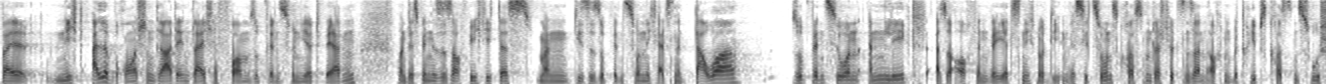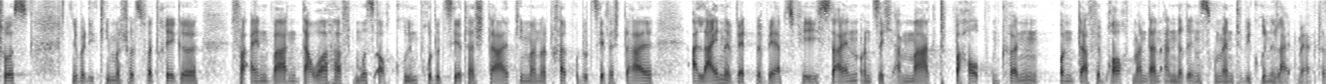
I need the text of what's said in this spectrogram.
weil nicht alle Branchen gerade in gleicher Form subventioniert werden. Und deswegen ist es auch wichtig, dass man diese Subvention nicht als eine Dauer Subvention anlegt, also auch wenn wir jetzt nicht nur die Investitionskosten unterstützen, sondern auch einen Betriebskostenzuschuss über die Klimaschutzverträge vereinbaren. Dauerhaft muss auch grün produzierter Stahl, klimaneutral produzierter Stahl alleine wettbewerbsfähig sein und sich am Markt behaupten können. Und dafür braucht man dann andere Instrumente wie grüne Leitmärkte.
